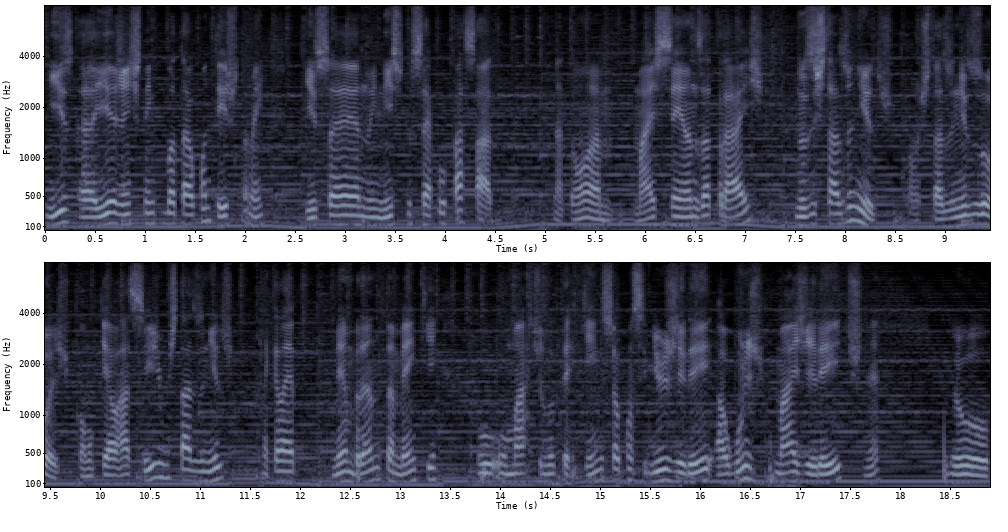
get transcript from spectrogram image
isso, aí a gente tem que botar o contexto também. Isso é no início do século passado. Então, há mais de 100 anos atrás, nos Estados Unidos. Então, os Estados Unidos hoje, como que é o racismo, Estados Unidos naquela época. Lembrando também que o, o Martin Luther King só conseguiu alguns mais direitos, né, do,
